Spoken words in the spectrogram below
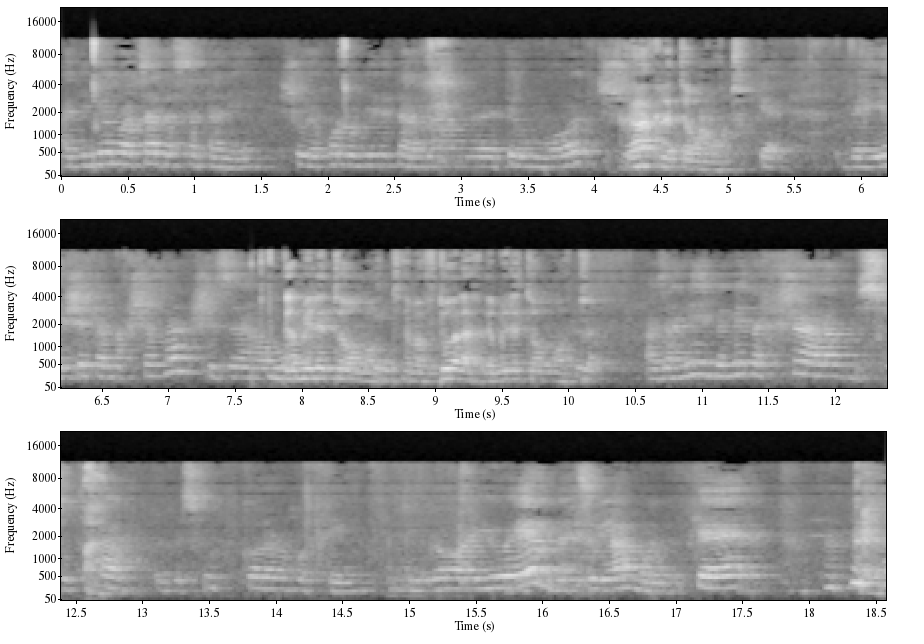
הדמיון הוא הצד השטני, שהוא יכול להוביל את האדם לתאומות. רק לתאומות. כן. ויש את המחשבה שזה... גם היא לתאומות, הם עבדו עליך, גם היא לתאומות. לא. אז אני באמת עכשיו, בזכותך ובזכות כל הנוכחים, אם לא היו הם, מצוין מאוד. כן. כן.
